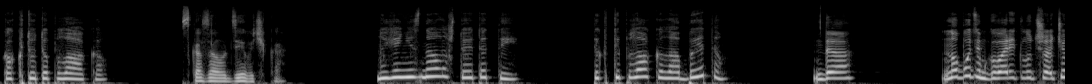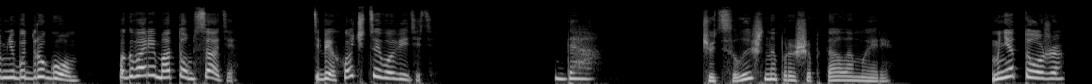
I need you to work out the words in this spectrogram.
как кто-то плакал», — сказала девочка. «Но я не знала, что это ты. Так ты плакала об этом?» «Да. Но будем говорить лучше о чем-нибудь другом. Поговорим о том саде. Тебе хочется его видеть?» «Да», — чуть слышно прошептала Мэри. «Мне тоже»,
